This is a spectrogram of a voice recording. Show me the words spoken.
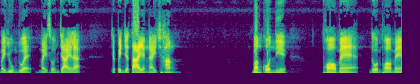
ไม่ยุ่งด้วย ไม่สนใจแล้ว จะเป็นจะตายยังไงช่าง บางคนนี่ พ่อแม่ โดนพ่อแม่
